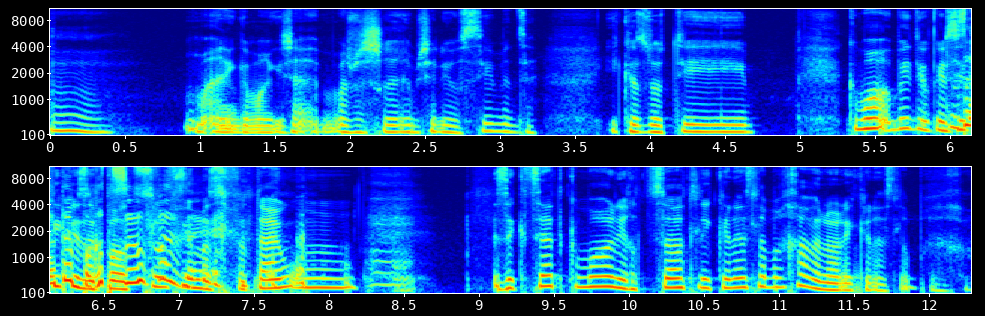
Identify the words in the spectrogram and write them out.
Mm. אני גם מרגישה, ממש השרירים שלי עושים את זה. היא כזאת, היא... כמו, בדיוק, עשיתי כזה פרצוף עם השפתיים. זה קצת כמו לרצות להיכנס לבריכה ולא להיכנס לבריכה.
